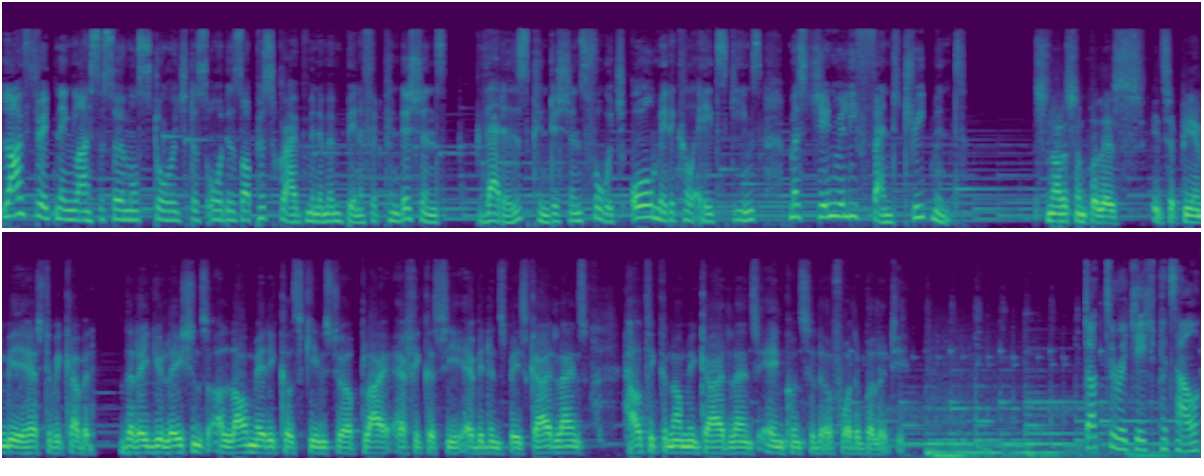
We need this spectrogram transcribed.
Life threatening lysosomal storage disorders are prescribed minimum benefit conditions. That is, conditions for which all medical aid schemes must generally fund treatment. It's not as simple as it's a PMB, it has to be covered. The regulations allow medical schemes to apply efficacy, evidence based guidelines, health economic guidelines, and consider affordability. Dr. Rajesh Patel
